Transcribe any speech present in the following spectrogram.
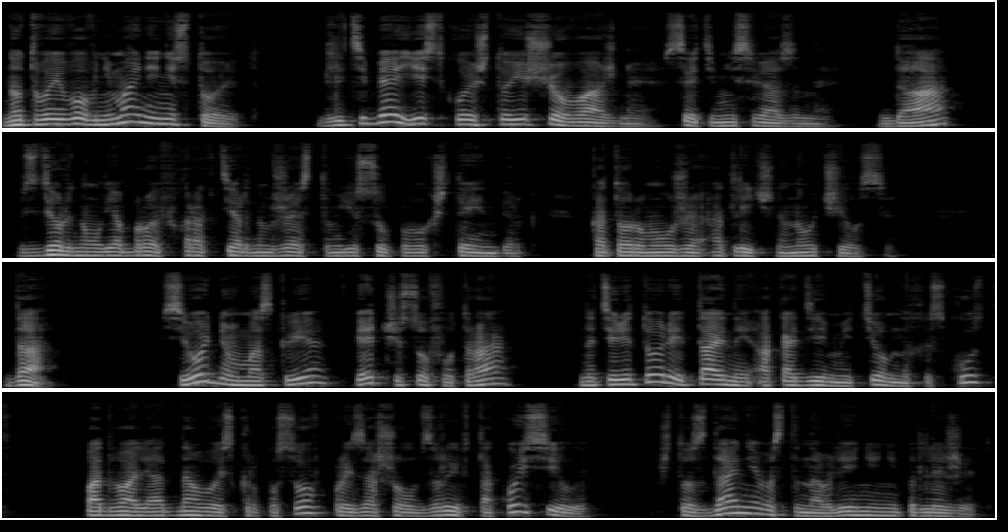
но твоего внимания не стоит. Для тебя есть кое-что еще важное, с этим не связанное. Да, вздернул я бровь характерным жестом Юсуповых Штейнберг, которому уже отлично научился. Да, сегодня в Москве в пять часов утра На территории Тайной Академии Темных Искусств в подвале одного из корпусов произошел взрыв такой силы, что здание восстановлению не подлежит.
